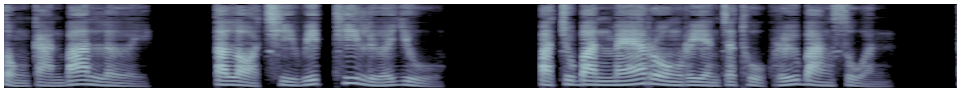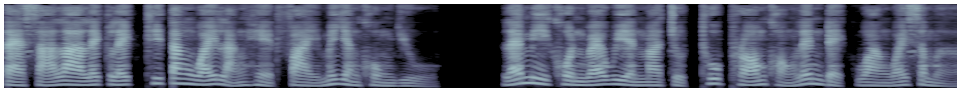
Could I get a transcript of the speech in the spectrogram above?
ส่งการบ้านเลย ตลอดชีวิตที่เหลืออยู่ ปัจจุบันแม้โรงเรียนจะถูกรื้อบางส่วน แต่ศาลาเล็กๆ ที่ตั้งไว้หลังเหตุไฟไม่ยังคงอยู่ และมีคนแวะเวียนมาจุดธูปพร้อมของเล่นเด็กวางไว้เสมอ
